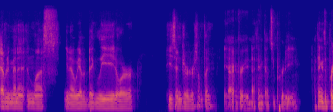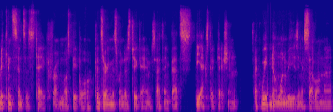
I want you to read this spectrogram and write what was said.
every minute unless, you know, we have a big lead or he's injured or something. Yeah, I agreed. I think that's a pretty I think it's a pretty consensus take from most people considering this window's two games. I think that's the expectation. It's like we don't want to be using a sub on that.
